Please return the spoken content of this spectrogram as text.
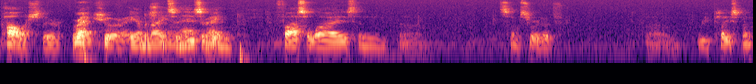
polish their Right, sure. I ammonites, and these have right. been fossilized and uh, some sort of um, replacement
